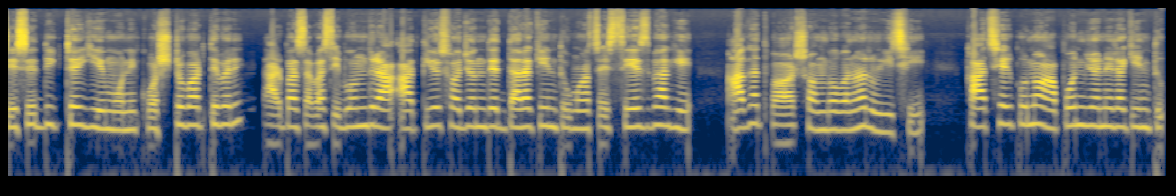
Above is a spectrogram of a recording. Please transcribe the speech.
শেষের দিকটায় গিয়ে মনে কষ্ট বাড়তে পারে। তার পাশাপাশি বন্ধুরা, আত্মীয় স্বজনদের দ্বারা কিন্তু মাসের শেষ ভাগে আঘাত পাওয়ার সম্ভাবনা রয়েছে। কাছের কোনো আপনজনেরা কিন্তু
